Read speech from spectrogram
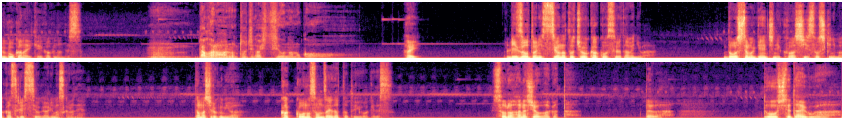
動かない計画なんです。うん。だからあの土地が必要なのか。はい。リゾートに必要な土地を確保するためにはどうしても現地に詳しい組織に任せる必要がありますからね。玉城組は格好の存在だったというわけです。その話は分かった。だがどうして大悟が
